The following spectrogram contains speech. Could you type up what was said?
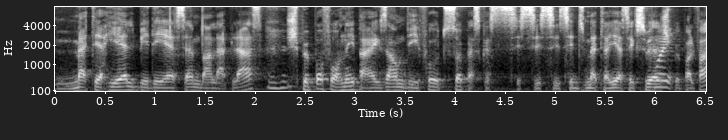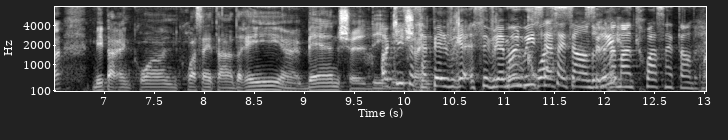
matériel BDSM dans la place. Mm-hmm. Je peux pas fournir, par exemple, des fois tout ça parce que c'est du matériel sexuel, je peux pas le faire, mais par une croix, une croix Saint-André, un bench, des OK, ça s'appelle... C'est vraiment une croix Saint-André? Croix Saint-André.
